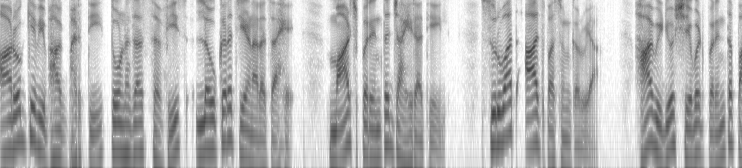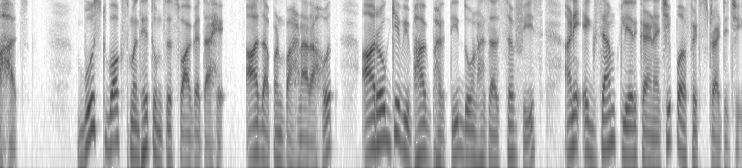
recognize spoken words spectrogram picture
आरोग्य विभाग भरती दोन हजार सव्वीस लवकरच येणारच आहे. मार्चपर्यंत जाहिरात येईल. सुरुवात आजपासून करूया. हा व्हिडिओ शेवटपर्यंत पहाच. बूस्ट बॉक्समध्ये तुमचं स्वागत आहे. आज आपण पाहणार आहोत आरोग्य विभाग भरती दोन हजार सव्वीस आणि एक्झाम क्लिअर करण्याची परफेक्ट स्ट्रॅटेजी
